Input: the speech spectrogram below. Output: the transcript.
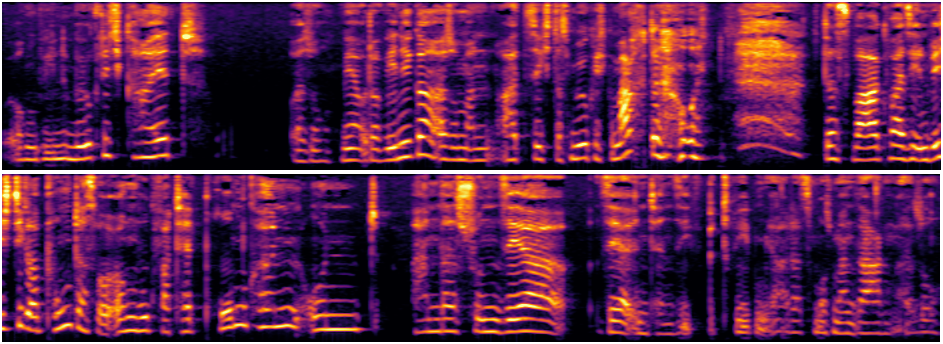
irgendwie eine Möglichkeit, also mehr oder weniger. Also man hat sich das möglich gemacht und das war quasi ein wichtiger Punkt, dass wir irgendwo Quartett proben können und haben das schon sehr, sehr intensiv betrieben, ja, das muss man sagen. Also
